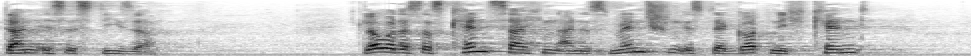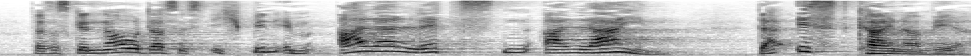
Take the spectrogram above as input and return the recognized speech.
dann ist es dieser. Ich glaube, dass das Kennzeichen eines Menschen ist, der Gott nicht kennt, dass es genau das ist. Ich bin im allerletzten allein. Da ist keiner mehr.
